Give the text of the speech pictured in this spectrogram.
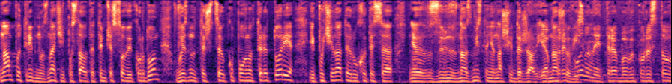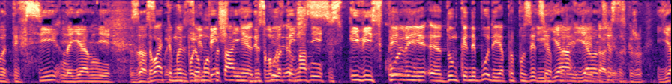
Нам потрібно, значить, поставити тимчасовий кордон, визнати, що це окупована територія, і починати рухатися е, на зміцнення нашої держави і Я нашого війська. переконаний, треба використовувати всі наявні засоби. Давайте ми і в цьому питанні і дискусії. У нас і військові. Спільної е, думки не буде. Я пропозиція І я, перейти я вам далі. чесно скажу, я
